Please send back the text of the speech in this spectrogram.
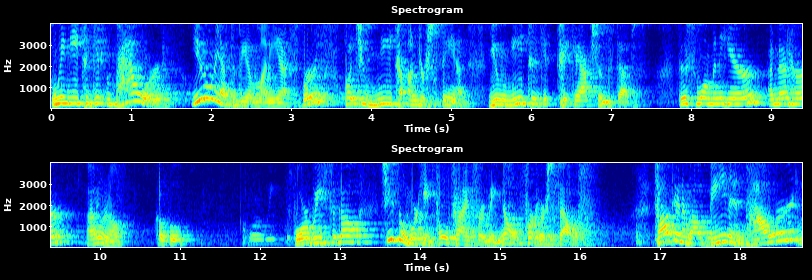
We need to get empowered. You don't have to be a money expert, but you need to understand. You need to get, take action steps. This woman here, I met her, I don't know, a couple, four weeks ago. She's been working full time for me, no, for herself. Talking about being empowered.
